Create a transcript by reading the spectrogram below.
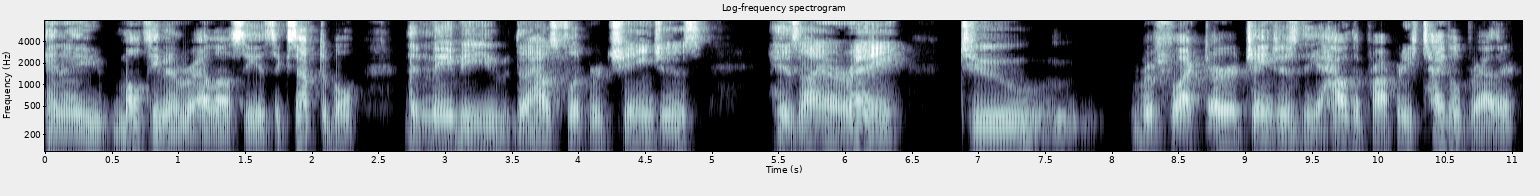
and a multi-member LLC is acceptable, then maybe you, the house flipper changes his IRA to reflect or changes the how the property is titled rather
